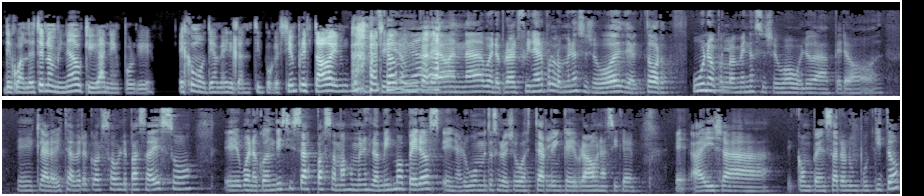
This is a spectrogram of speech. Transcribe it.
de cuando esté nominado que gane, porque es como The American, tipo que siempre estaba y nunca sí, nunca le daban nada. Bueno, pero al final por lo menos se llevó el de actor. Uno por lo menos se llevó, boluda, pero eh, claro, viste, a ver Saul le pasa eso. Eh, bueno, con DC Sass pasa más o menos lo mismo, pero en algún momento se lo llevó Sterling K. Brown, así que eh, ahí ya compensaron un poquito.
